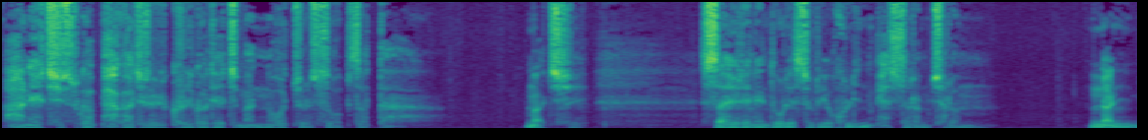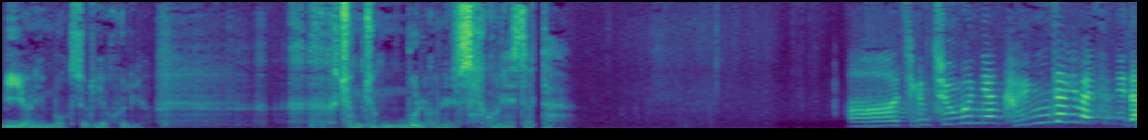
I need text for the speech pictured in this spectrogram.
아내 지수가 바가지를 긁어댔지만 어쩔 수 없었다. 마치 사이렌의 노랫소리에 홀린 뱃사람처럼 난 미연의 목소리에 홀려 종종 물건을 사곤 했었다. 아, 지금 주문량 굉장히 많습니다.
